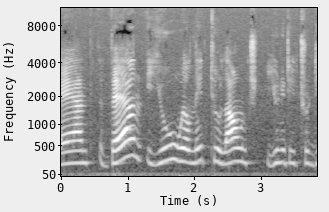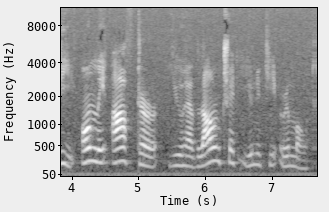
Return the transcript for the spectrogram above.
and then you will need to launch Unity 3D only after you have launched Unity Remote.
